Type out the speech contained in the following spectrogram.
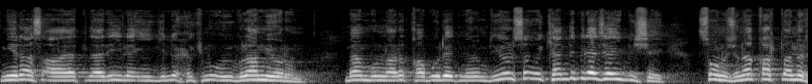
miras ayetleriyle ilgili hükmü uygulamıyorum. Ben bunları kabul etmiyorum diyorsa o kendi bileceği bir şey. Sonucuna katlanır.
